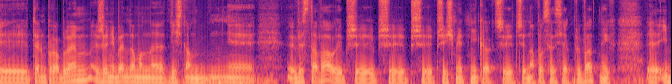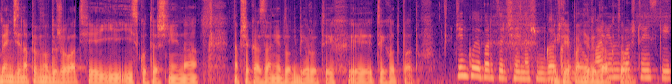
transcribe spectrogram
y, ten problem, że nie będą one gdzieś tam wystawały przy, przy, przy, przy śmietnikach czy, czy na posesjach prywatnych y, i będzie na pewno dużo łatwiej i, i skuteczniej na, na przekazanie do odbioru tych, tych odpadów. Dziękuję bardzo dzisiaj naszym gościem. Dziękuję, pani był Marian redaktor. Błaszczyński,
